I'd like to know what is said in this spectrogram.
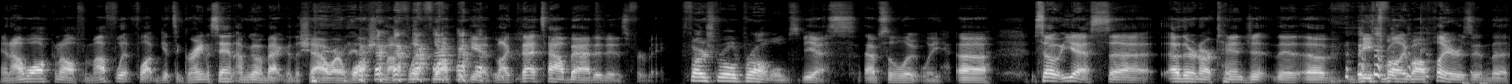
and I'm walking off and my flip flop gets a grain of sand, I'm going back to the shower and washing my flip flop again. Like that's how bad it is for me. First world problems. Yes, absolutely. Uh, so yes, uh, other than our tangent the, of beach volleyball players in the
